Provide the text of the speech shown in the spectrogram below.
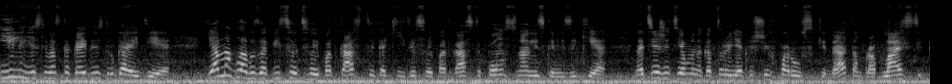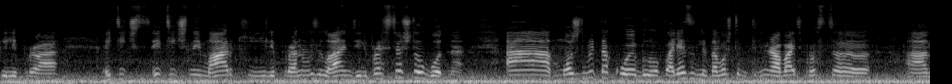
или если у вас какая-то есть другая идея, я могла бы записывать свои подкасты, какие-то свои подкасты полностью на английском языке, на те же темы, на которые я пишу их по-русски, да, там про пластик или про этич, этичные марки, или про Новую Зеландию, или про все что угодно. А, может быть, такое было бы полезно для того, чтобы тренировать просто а,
